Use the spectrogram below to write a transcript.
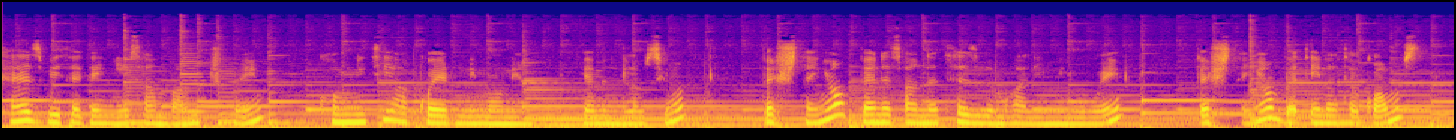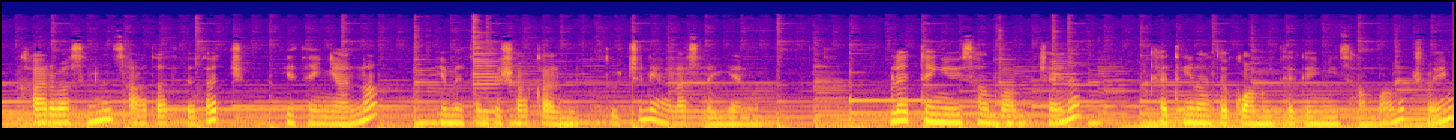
ከህዝብ የተገኘ የሳምባ ምች ወይም community acquired pneumonia የምንለው ሲሆን በሽተኛው በነፃነት ህዝብ መሀል የሚኖር ወይም በሽተኛው በጤና ተቋም ውስጥ ከ48 ሰዓታት በታች የተኛና የመተንፈሻ አካል ምልክቶችን ያላሳየ ነው። ሁለተኛው የሳምባ ምች አይነት ከጤና ተቋም የተገኘ የሳምባ ምች ወይም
